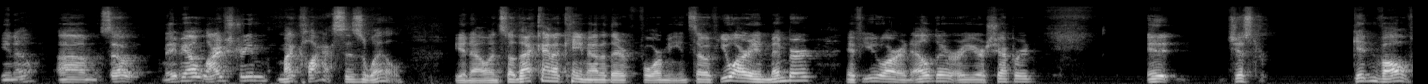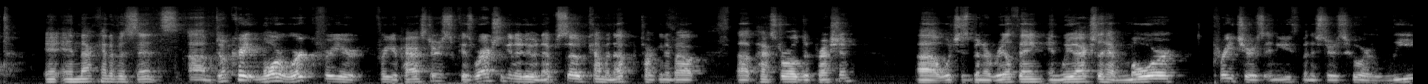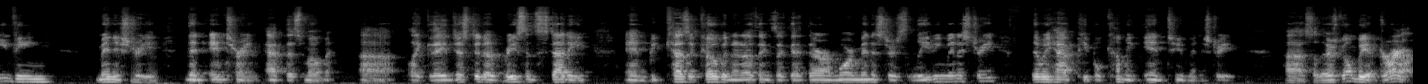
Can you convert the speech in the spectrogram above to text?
you know um, so maybe i'll live stream my class as well you know and so that kind of came out of there for me. And so if you are a member if you are an elder or you're a shepherd it just get involved in, in that kind of a sense. Um, don't create more work for your for your pastors because we're actually going to do an episode coming up talking about uh, pastoral depression uh, which has been a real thing. And we actually have more preachers and youth ministers who are leaving ministry than entering at this moment. Uh, like they just did a recent study and because of covid and other things like that there are more ministers leaving ministry than we have people coming into ministry. Uh, so there's going to be a drought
